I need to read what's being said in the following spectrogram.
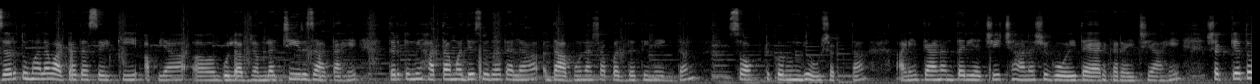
जर तुम्हाला वाटत असेल की आपल्या गुलाबजामला चीर जात आहे तर तुम्ही हातामध्ये सुद्धा त्याला दाबून अशा पद्धतीने एकदम सॉफ्ट करून घेऊ शकता. आणि त्यानंतर याची छान अशी गोळी तयार करायची आहे. शक्यतो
